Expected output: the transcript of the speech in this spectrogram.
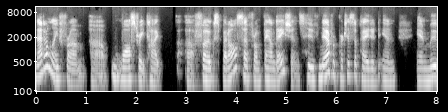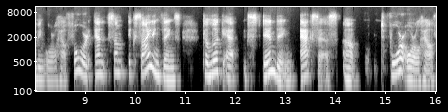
not only from uh, wall street type uh, folks, but also from foundations who've never participated in in moving oral health forward, and some exciting things to look at extending access uh, for oral health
